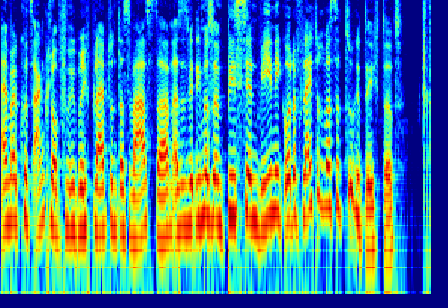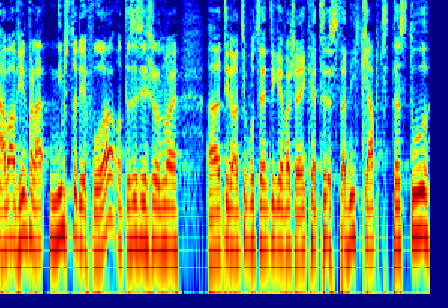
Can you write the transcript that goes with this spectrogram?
einmal kurz anklopfen übrig bleibt und das war's dann. Also es wird immer so ein bisschen wenig oder vielleicht auch was dazu gedichtet. Aber auf jeden Fall nimmst du dir vor, und das ist ja schon mal äh, die 90-prozentige Wahrscheinlichkeit, dass es dann nicht klappt, dass du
